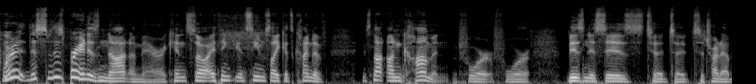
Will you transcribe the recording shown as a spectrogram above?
Where this this brand is not American, so I think it seems like it's kind of it's not uncommon for for businesses to to, to try to.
